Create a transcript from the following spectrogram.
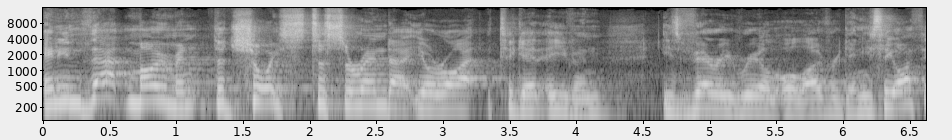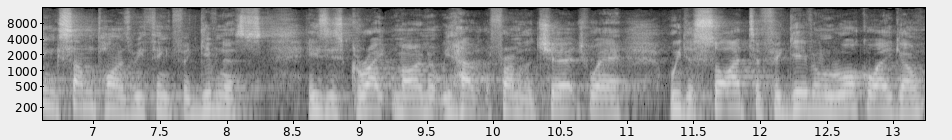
And in that moment, the choice to surrender your right to get even is very real all over again. You see, I think sometimes we think forgiveness is this great moment we have at the front of the church where we decide to forgive and we walk away going,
